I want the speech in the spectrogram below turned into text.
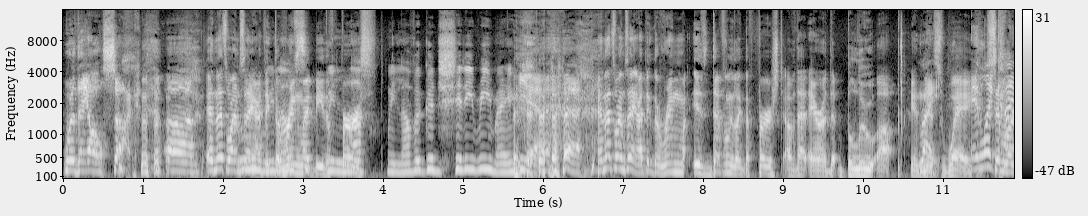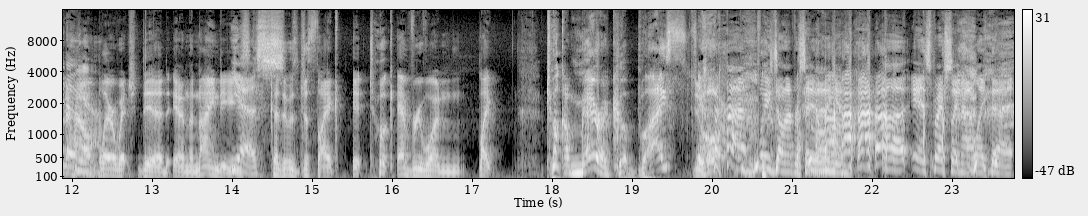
where they all suck. Um, and that's why I'm saying I Ooh, think we The Ring might be the we first. Love, we love a good shitty remake. yeah, And that's what I'm saying. I think The Ring is definitely like the first of that era that blew up in Right. this way. And, like, Similar kind to of- how Yeah. Blair Witch did in the 90s. Yes. Because it was just like, it took everyone, like, took America by storm. please don't ever say that again, uh, especially not like that.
